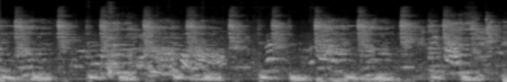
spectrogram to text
你看我有你看我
